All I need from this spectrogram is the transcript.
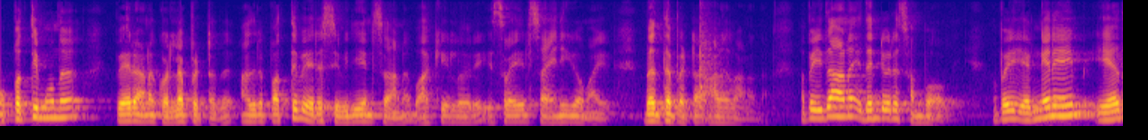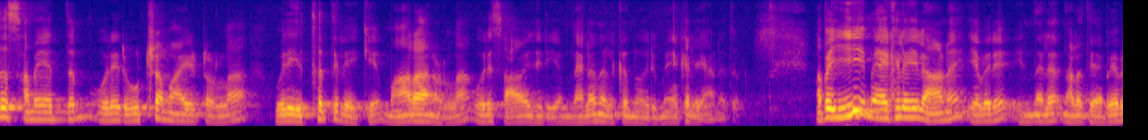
മുപ്പത്തിമൂന്ന് പേരാണ് കൊല്ലപ്പെട്ടത്. അതിൽ പത്ത് പേര് സിവിലിയൻസാണ്. ബാക്കിയുള്ളവർ ഇസ്രായേൽ സൈനികവുമായി ബന്ധപ്പെട്ട ആളുകളാണെന്ന് അപ്പോൾ ഇതാണ് ഇതിന്റെ ഒരു സംഭവം. അപ്പോൾ എങ്ങനെയും ഏത് സമയത്തും ഒരു രൂക്ഷമായിട്ടുള്ള ഒരു യുദ്ധത്തിലേക്ക് മാറാനുള്ള ഒരു സാഹചര്യം നിലനിൽക്കുന്ന ഒരു മേഖലയാണിത്. അപ്പോൾ ഈ മേഖലയിലാണ് ഇവർ ഇന്നലെ നടത്തിയത്. അപ്പോൾ ഇവർ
